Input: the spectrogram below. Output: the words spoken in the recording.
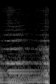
Hasta luego.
